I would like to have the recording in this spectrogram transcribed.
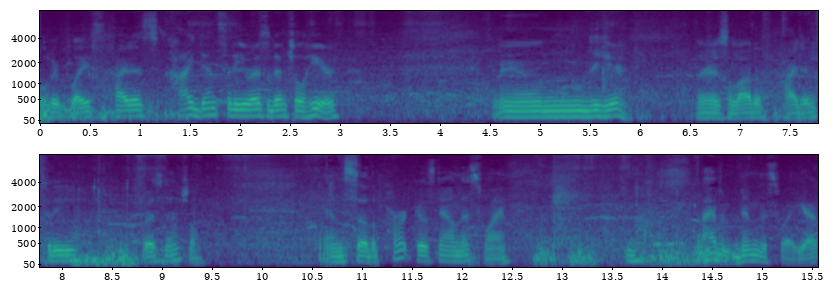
older place. High, high density residential here, and there's a lot of high density residential. And so the park goes down this way. I haven't been this way yet,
